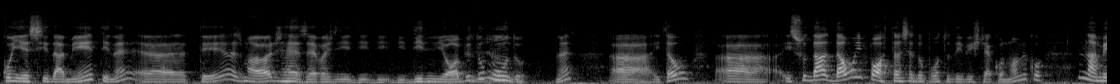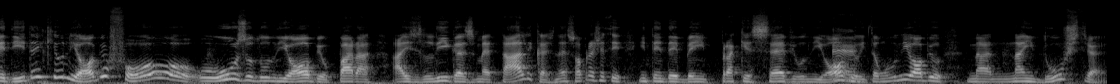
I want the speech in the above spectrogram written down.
conhecidamente né, é, ter as maiores reservas de, de, de, de nióbio do mundo. Né? Ah, então, ah, isso dá, dá uma importância do ponto de vista econômico na medida em que o nióbio for o uso do nióbio para as ligas metálicas, né? só para a gente entender bem para que serve o nióbio. É. Então, o nióbio na, na indústria,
